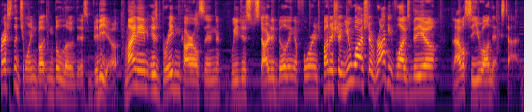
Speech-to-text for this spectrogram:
press the join button below this video. My name is Braden Carlson. We just started building a four inch Punisher. You watched a Rocket Vlogs video and I will see you all next time.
